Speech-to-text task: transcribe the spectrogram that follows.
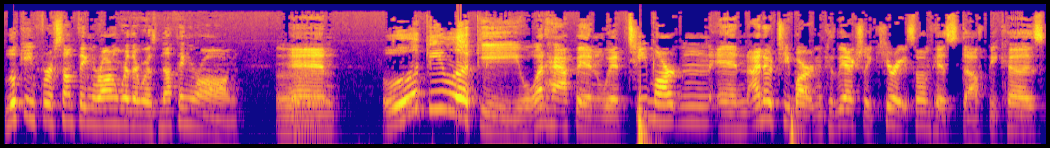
looking for something wrong where there was nothing wrong. And looky, looky, what happened with T. Martin? And I know T. Martin because we actually curate some of his stuff because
